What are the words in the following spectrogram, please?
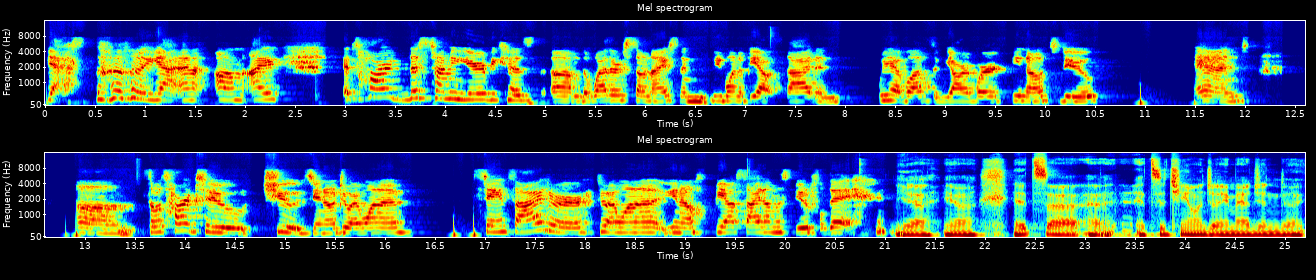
Yes. yeah, and um I it's hard this time of year because um the weather is so nice and we want to be outside and we have lots of yard work, you know, to do. And um, so it's hard to choose, you know, do I want to stay inside or do I want to, you know, be outside on this beautiful day? yeah, yeah. It's uh, uh, it's a challenge I imagine. Uh,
